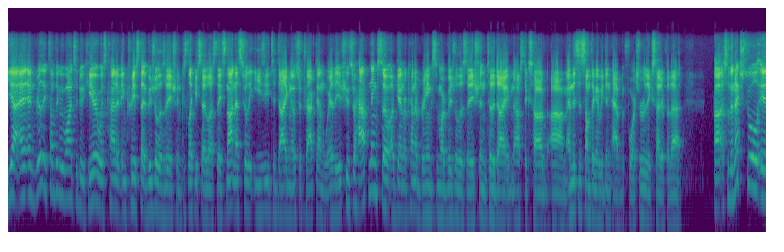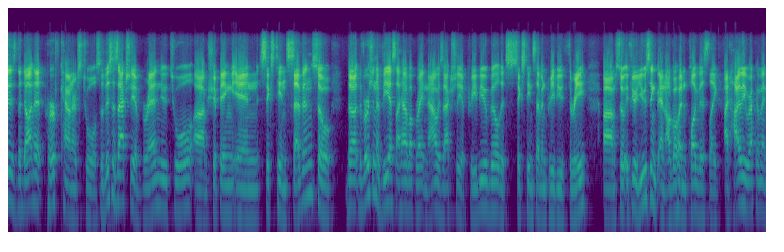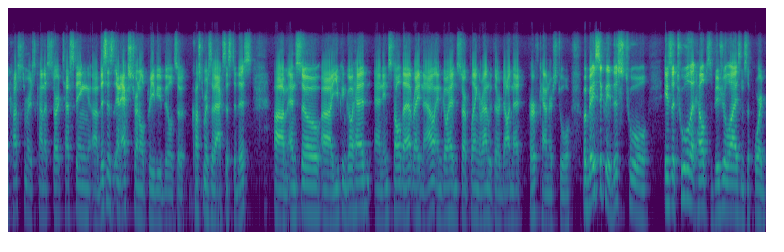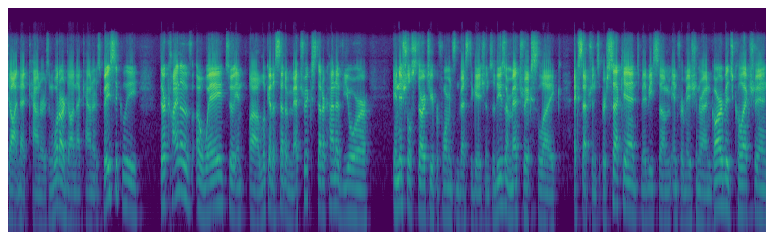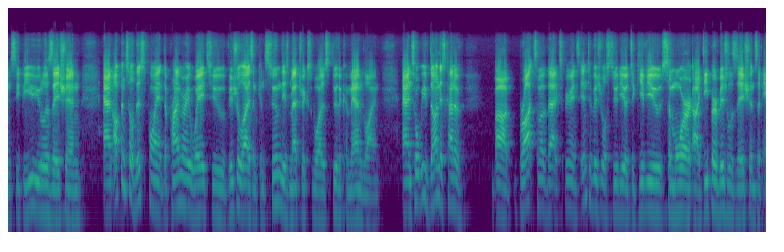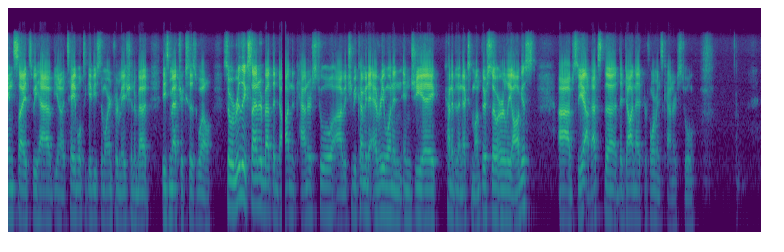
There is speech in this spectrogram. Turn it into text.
Yeah, and, and really something we wanted to do here was kind of increase that visualization because, like you said, Leslie, it's not necessarily easy to diagnose or track down where the issues are happening. So again, we're kind of bringing some more visualization to the diagnostics hub, um, and this is something that we didn't have before. So we're really excited for that. Uh, so the next tool is the .NET Perf Counters tool. So this is actually a brand new tool um, shipping in 16.7. So the, the version of VS I have up right now is actually a preview build. It's 16.7 Preview 3. Um, so if you're using, and I'll go ahead and plug this, like I'd highly recommend customers kind of start testing. Uh, this is an external preview build, so customers have access to this. Um, and so uh, you can go ahead and install that right now and go ahead and start playing around with our .NET Perf Counters tool. But basically, this tool is a tool that helps visualize and support .NET counters. And what are .NET counters? Basically, they're kind of a way to uh, look at a set of metrics that are kind of your initial start to your performance investigation. So these are metrics like exceptions per second, maybe some information around garbage collection, CPU utilization. And up until this point, the primary way to visualize and consume these metrics was through the command line. And so what we've done is kind of uh, brought some of that experience into Visual Studio to give you some more uh, deeper visualizations and insights. We have, you know, a table to give you some more information about these metrics as well. So we're really excited about the .NET Counters tool. Uh, it should be coming to everyone in, in GA kind of in the next month or so, early August. Uh, so yeah, that's the the .NET Performance Counters tool.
